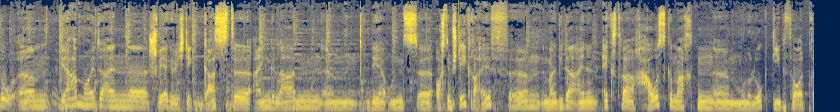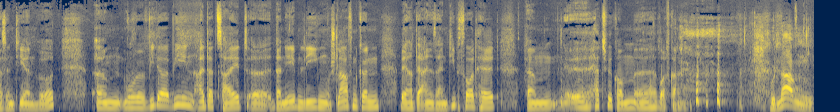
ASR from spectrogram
So, ähm, wir haben heute einen äh, schwergewichtigen Gast äh, eingeladen, ähm, der uns äh, aus dem Stegreif ähm, mal wieder einen extra hausgemachten ähm, Monolog Deep Thought präsentieren wird, ähm, wo wir wieder wie in alter Zeit äh, daneben liegen und schlafen können, während der eine seinen Deep Thought hält. Ähm, äh, herzlich willkommen, äh, Herr Wolfgang. Guten Abend.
